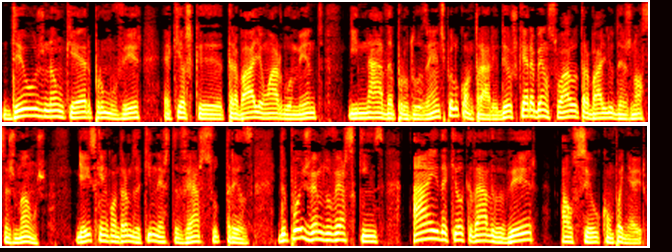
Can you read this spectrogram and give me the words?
Deus não quer promover aqueles que trabalham arduamente e nada produzem. Antes, pelo contrário, Deus quer abençoar o trabalho das nossas mãos. E é isso que encontramos aqui neste verso 13. Depois vemos o verso 15. Ai daquele que dá de beber ao seu companheiro.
